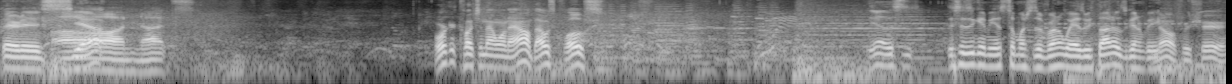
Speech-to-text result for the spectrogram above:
There it is. yeah. Oh, nuts. Orca clutching that one out. That was close. Yeah, this is this isn't gonna be as so much of a runaway as we thought it was gonna be. No, for sure.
